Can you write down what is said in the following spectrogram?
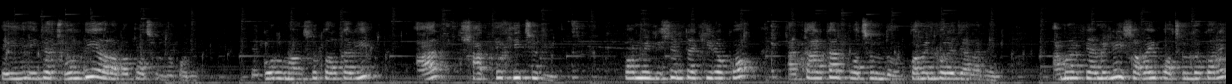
এই, এইটা ঝোল দিয়ে আর আবার পছন্দ করে। গরুর মাংস তরকারি আর সাথে খিচুড়ি। কম্বিনেশনটা কীরকম আর কার কার পছন্দ? কমেন্ট করে জানাবেন। আমার ফ্যামিলি সবাই পছন্দ করে।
